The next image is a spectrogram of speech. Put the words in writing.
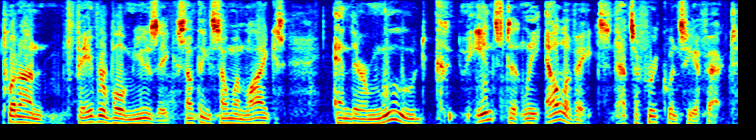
put on favorable music, something someone likes, and their mood instantly elevates. That's a frequency effect.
